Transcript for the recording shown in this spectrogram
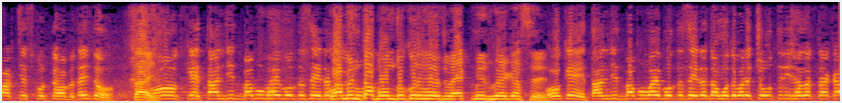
পারচেজ করতে হবে তাই তো? তাই। ওকে তানজিৎ বাবু ভাই বলতেছে এটা কমেন্টটা বন্ধ করে হয়ে যাবে এক মিনিট হয়ে গেছে। ওকে তানজিৎ বাবু ভাই বলতেছে এটা দাম হতে পারে চৌত্রিশ হাজার টাকা।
